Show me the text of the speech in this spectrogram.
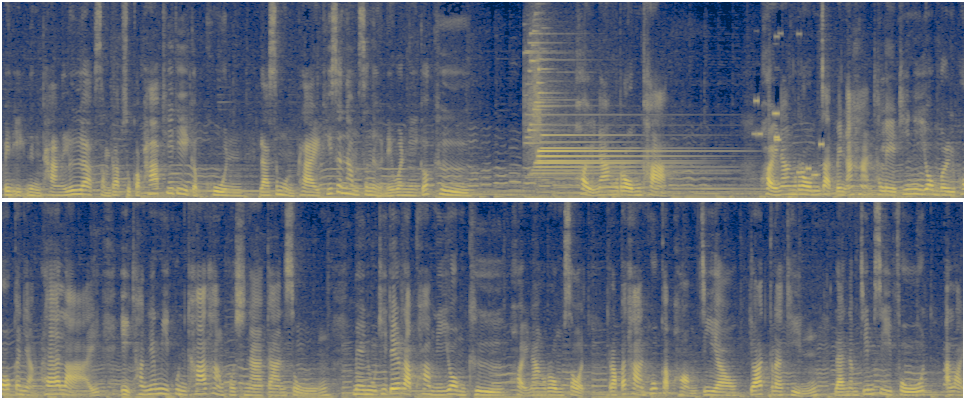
เป็นอีกหนึ่งทางเลือกสำหรับสุขภาพที่ดีกับคุณ และสมุนไพรที่จะนำเสนอในวันนี้ก็คือหอยนางรมค่ะ หอยนางรมจัดเป็นอาหารทะเลที่นิยมบริโภคกันอย่างแพร่หลาย อีกทั้งยังมีคุณค่าทางโภชนาการสูง เมนูที่ได้รับความนิยมคือ หอยนางรมสด รับประทานคู่กับหอมเจียว ยอดกระถิน และน้ำจิ้มซีฟู้ด อร่อย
